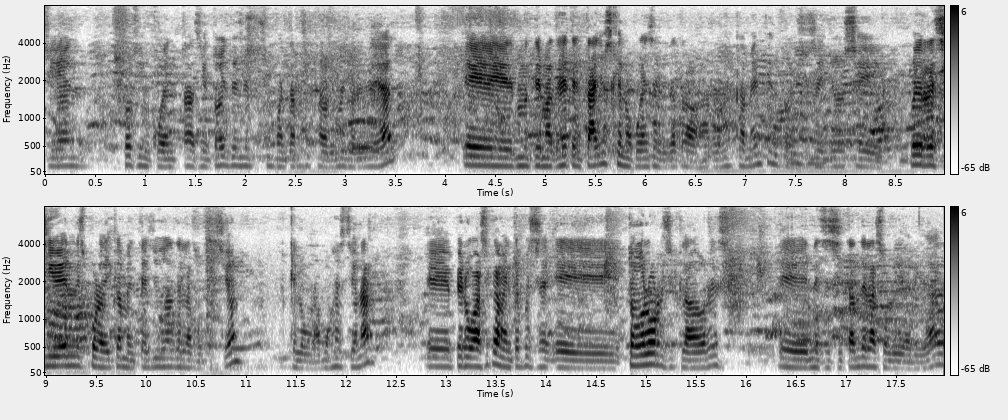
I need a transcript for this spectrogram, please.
150, 120, 150 recicladores mayores de edad. De más de 70 años que no pueden salir a trabajar lógicamente, entonces ellos pues reciben esporádicamente ayudas de la asociación que logramos gestionar. Eh, pero básicamente pues eh, todos los recicladores eh, necesitan de la solidaridad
